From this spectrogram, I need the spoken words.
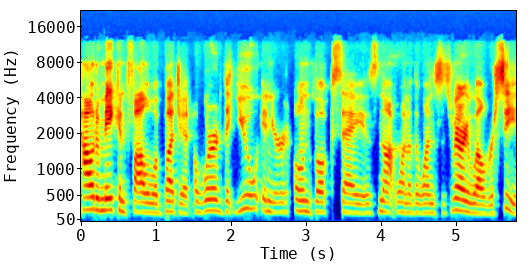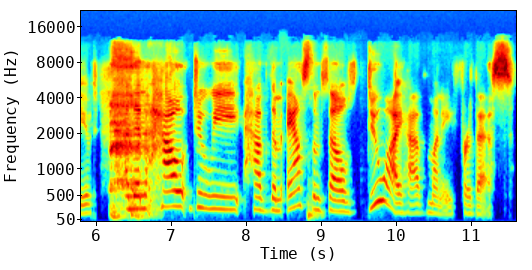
how to make and follow a budget, a word that you in your own book say is not one of the ones that's very well received. And then how do we have them ask themselves, do I have money for this?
